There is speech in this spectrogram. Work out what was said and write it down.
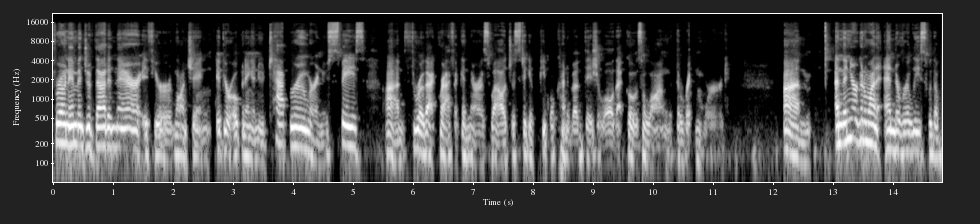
throw an image of that in there if you're launching if you're opening a new tap room or a new space um, throw that graphic in there as well, just to give people kind of a visual that goes along with the written word. Um, and then you're going to want to end a release with a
